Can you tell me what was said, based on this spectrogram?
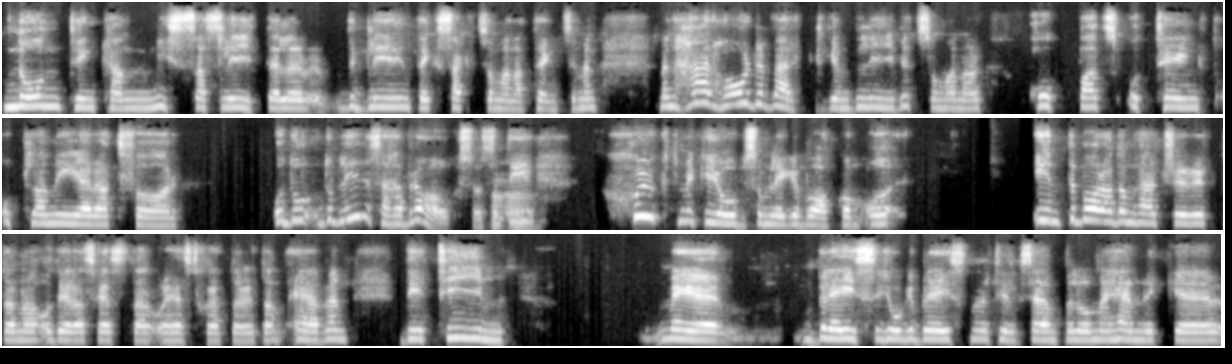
någonting kan missas lite eller det blir inte exakt som man har tänkt sig. Men, men här har det verkligen blivit som man har hoppats och tänkt och planerat för. Och då, då blir det så här bra också. Så mm. det, sjukt mycket jobb som ligger bakom. Och inte bara de här tre ryttarna och deras hästar och hästskötare utan även det team med Breis, Jogge Breisner till exempel och med Henrik eh,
